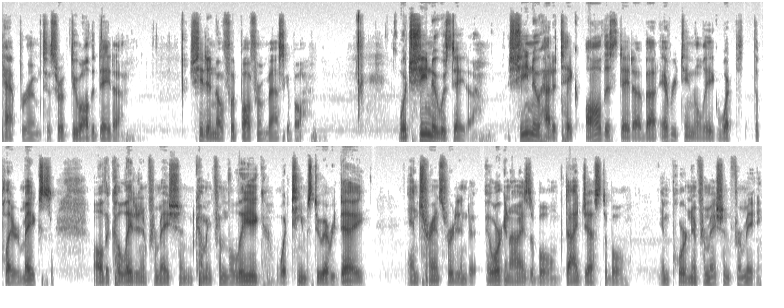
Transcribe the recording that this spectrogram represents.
cap room to sort of do all the data. She didn't know football from basketball. What she knew was data. She knew how to take all this data about every team in the league, what the player makes, all the collated information coming from the league, what teams do every day, and transferred it into organizable, digestible, important information for me.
